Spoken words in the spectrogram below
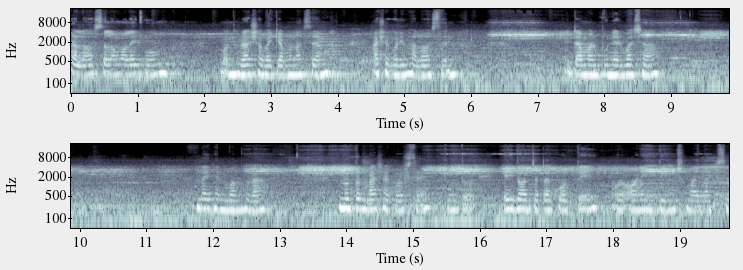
হ্যালো, আসসালামু আলাইকুম। বন্ধুরা, সবাই কেমন আছেন? আশা করি ভালো আছেন। এটা আমার বোনের বাসা। দেখেন বন্ধুরা, নতুন বাসা করছে, কিন্তু এই দরজাটা করতেই ওর অনেক দিন সময় লাগছে।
